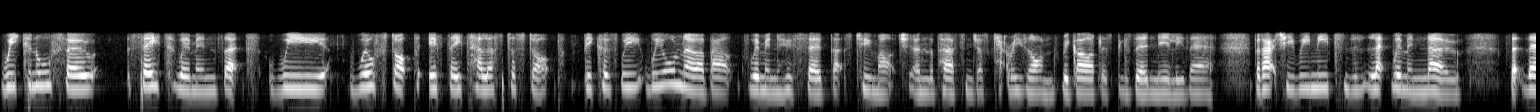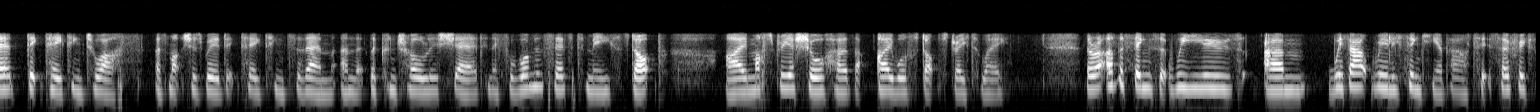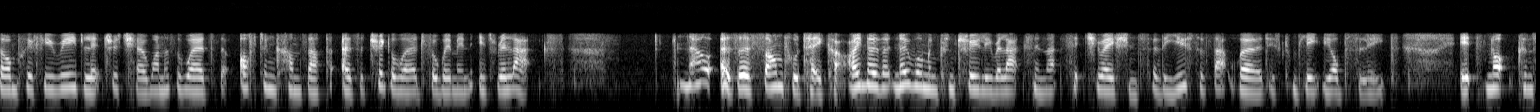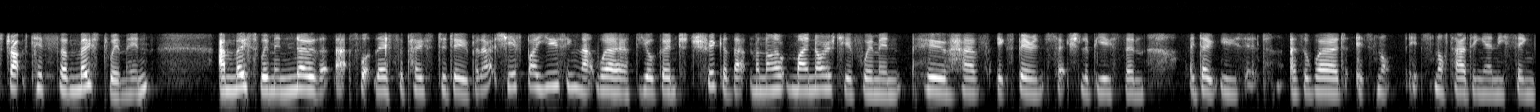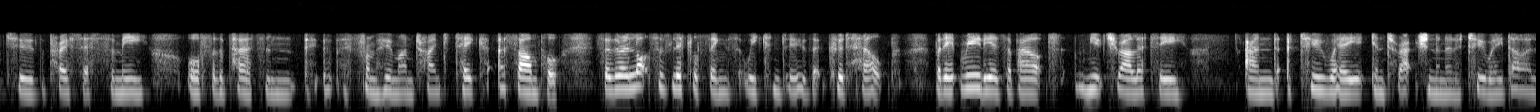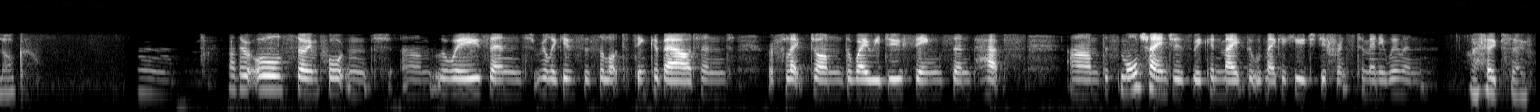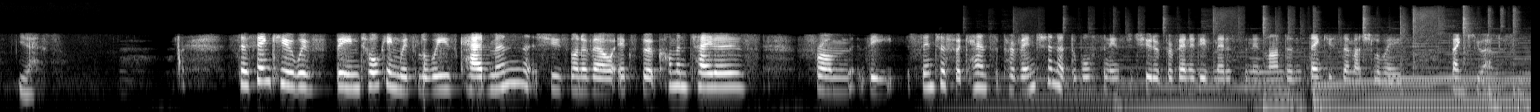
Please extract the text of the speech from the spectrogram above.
We can also say to women that we will stop if they tell us to stop because we, we all know about women who said that's too much and the person just carries on regardless because they're nearly there. But actually, we need to let women know that they're dictating to us as much as we're dictating to them and that the control is shared. And if a woman says to me, stop, I must reassure her that I will stop straight away. There are other things that we use um, without really thinking about it. So, for example, if you read literature, one of the words that often comes up as a trigger word for women is relax. Now, as a sample taker, I know that no woman can truly relax in that situation, so the use of that word is completely obsolete. It's not constructive for most women, and most women know that that's what they're supposed to do. But actually, if by using that word you're going to trigger that minority of women who have experienced sexual abuse, then I don't use it as a word. It's not it's not adding anything to the process for me or for the person from whom I'm trying to take a sample. So there are lots of little things that we can do that could help, but it really is about mutuality and a two-way interaction and a two-way dialogue. Well, they're all so important, um, Louise, and really gives us a lot to think about and reflect on the way we do things and perhaps um, the small changes we can make that would make a huge difference to many women. I hope so, yes. So, thank you. We've been talking with Louise Cadman. She's one of our expert commentators from the Centre for Cancer Prevention at the Wolfson Institute of Preventative Medicine in London. Thank you so much, Louise. Thank you, Allison.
